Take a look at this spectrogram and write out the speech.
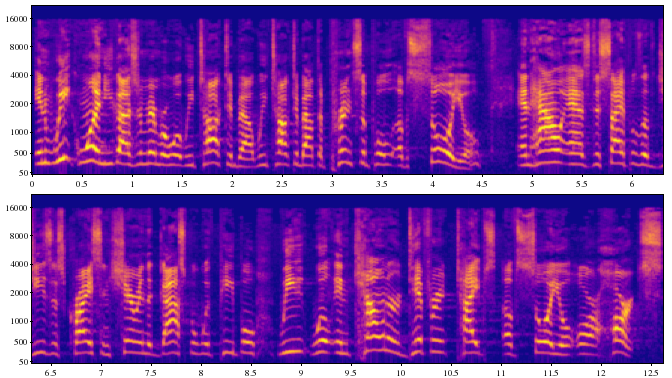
in week one, you guys remember what we talked about. We talked about the principle of soil and how, as disciples of Jesus Christ and sharing the gospel with people, we will encounter different types of soil or hearts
